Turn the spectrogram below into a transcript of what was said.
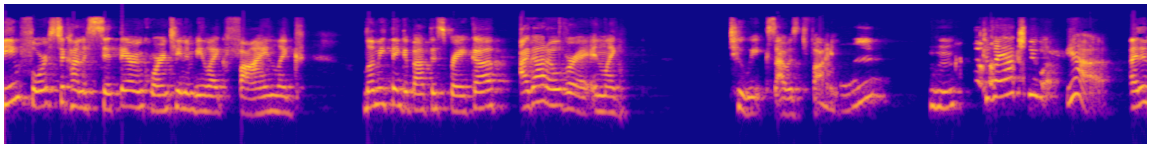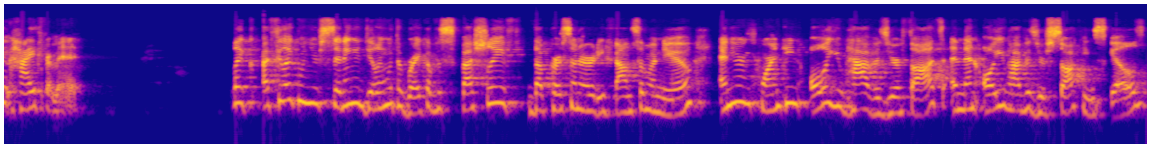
Being forced to kind of sit there in quarantine and be like, fine, like, let me think about this breakup. I got over it in like two weeks. I was fine. Because mm-hmm. I actually, yeah, I didn't hide from it. Like, I feel like when you're sitting and dealing with a breakup, especially if the person already found someone new and you're in quarantine, all you have is your thoughts. And then all you have is your stalking skills.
